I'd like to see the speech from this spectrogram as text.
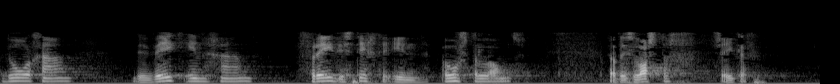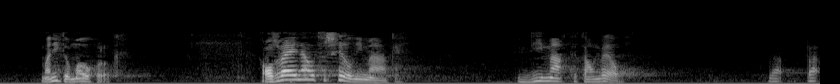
doorgaan, de week ingaan, vrede stichten in Oosterland. Dat is lastig, zeker, maar niet onmogelijk. Als wij nou het verschil niet maken, wie maakt het dan wel? Waar,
